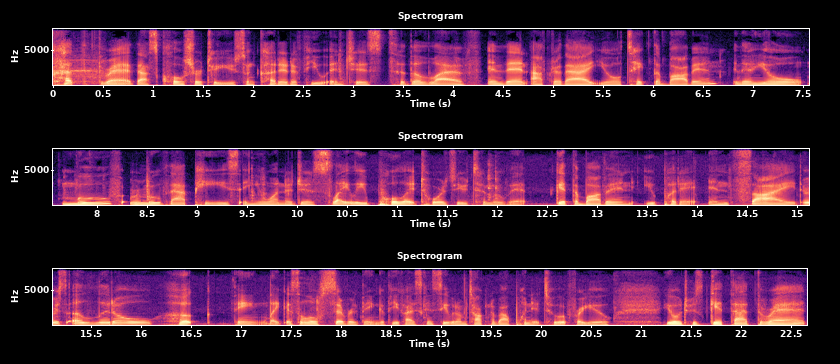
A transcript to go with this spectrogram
cut the thread that's closer to you, so cut it a few inches to the left. And then after that, you'll take the bobbin and then you'll move, remove that piece, and you want to just slightly pull it towards you to move it. Get the bobbin, you put it inside. There's a little hook thing. Like it's a little silver thing. If you guys can see what i'm talking about point it to it for you. You'll just get that thread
